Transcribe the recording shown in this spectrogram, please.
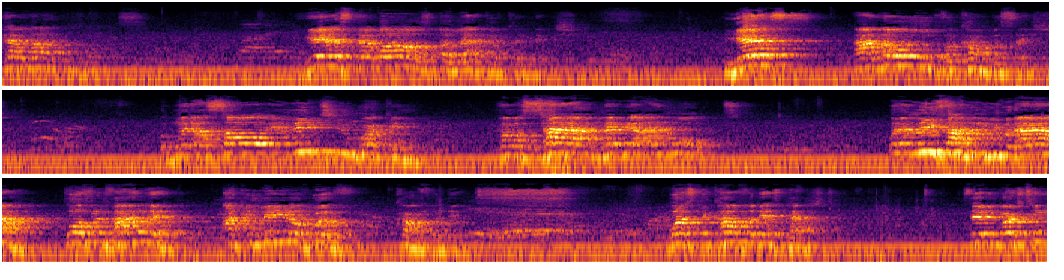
had a lot of complaints. Yes, there was a lack of connection. Yes, I longed for conversation. But when I saw at least you working from a side maybe I didn't want. But at least I knew you there. Fourth and finally, I can live with confidence. What's the confidence, Pastor? Said in verse 10.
